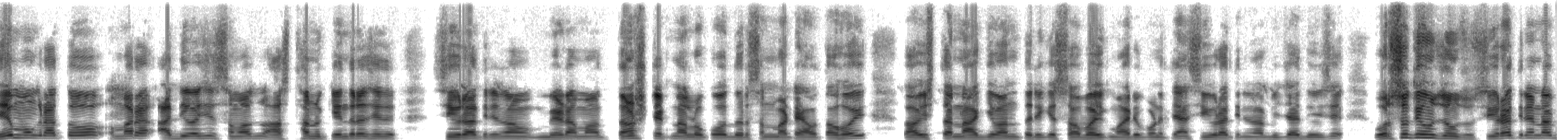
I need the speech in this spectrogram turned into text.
દેવ મોગરા તો અમારા આદિવાસી સમાજનું આસ્થાનું કેન્દ્ર છે. શિવરાત્રીના મેળામાં ત્રણ સ્ટેટના લોકો દર્શન માટે આવતા હોય. તો આ વિસ્તારના આગેવાન તરીકે સ્વાભાવિક મારી પણ ત્યાં શિવરાત્રીના બીજા દિવસે વર્ષોથી હું જઉં છું. શિવરાત્રીના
